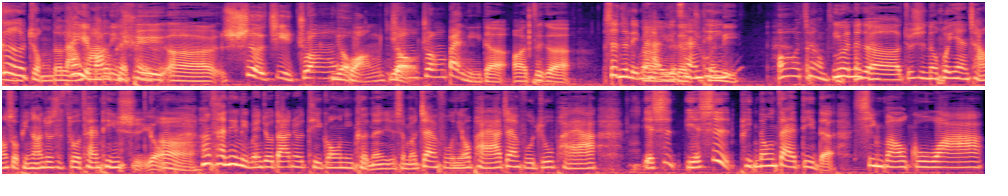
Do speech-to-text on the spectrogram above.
各种的兰花都可以去呃设计装潢装装扮你的呃这个，甚至里面还有一个餐厅。哦，这样子，因为那个就是那婚宴场所，平常就是做餐厅使用。嗯，那餐厅里面就当然就提供你可能有什么战斧牛排啊、战斧猪排啊，也是也是屏东在地的杏鲍菇啊、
